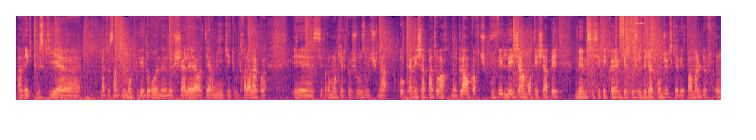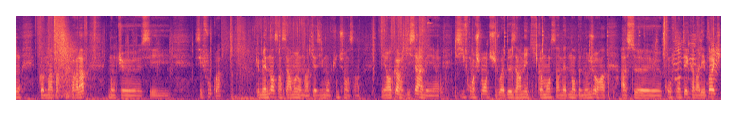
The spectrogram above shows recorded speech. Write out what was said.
avec tout ce qui est, euh, bah, tout simplement tous les drones de chaleur thermique et tout le tralala quoi. Et c'est vraiment quelque chose où tu n'as aucun échappatoire. Donc là encore, tu pouvais légèrement t'échapper, même si c'était quand même quelque chose déjà tendu, parce qu'il y avait pas mal de fronts communs par-ci par-là. Donc euh, c'est fou quoi. Que maintenant, sincèrement, on n'a quasiment aucune chance. Hein. Et encore, je dis ça, mais euh, si franchement tu vois deux armées qui commencent hein, maintenant de nos jours hein, à se confronter comme à l'époque,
